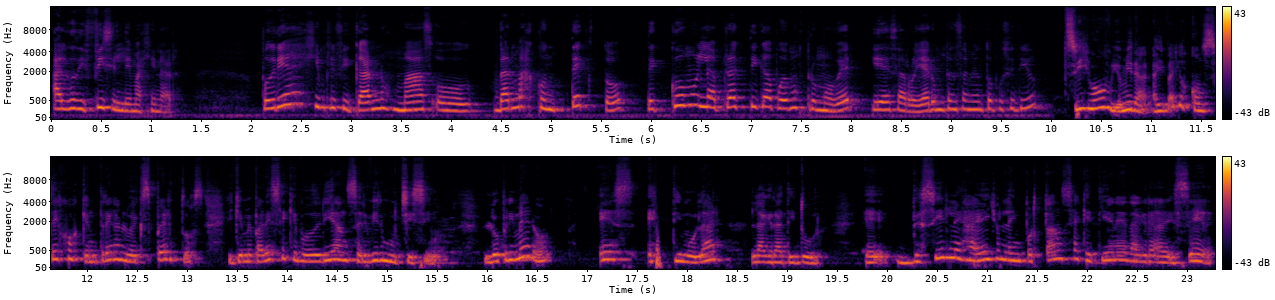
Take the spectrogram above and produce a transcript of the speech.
algo difícil de imaginar. ¿Podrías ejemplificarnos más o dar más contexto de cómo en la práctica podemos promover y desarrollar un pensamiento positivo? Sí, obvio. Mira, hay varios consejos que entregan los expertos y que me parece que podrían servir muchísimo. Lo primero es estimular la gratitud, eh, decirles a ellos la importancia que tiene de agradecer,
